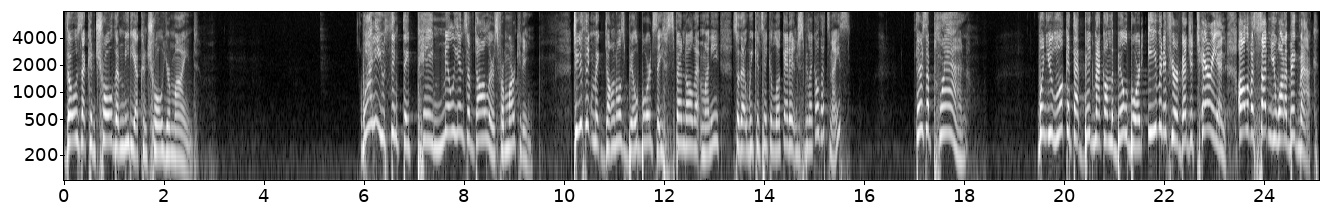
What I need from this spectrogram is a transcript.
Those that control the media control your mind. Why do you think they pay millions of dollars for marketing? Do you think McDonald's billboards, they spend all that money so that we can take a look at it and just be like, oh, that's nice? There's a plan. When you look at that Big Mac on the billboard, even if you're a vegetarian, all of a sudden you want a Big Mac.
